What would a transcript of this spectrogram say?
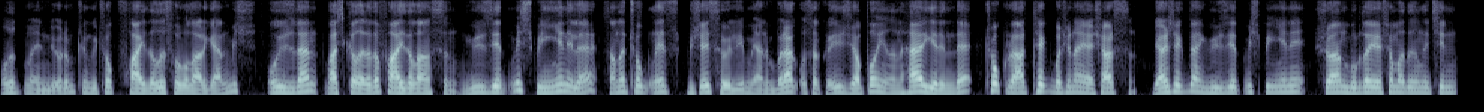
unutmayın diyorum. Çünkü çok faydalı sorular gelmiş. O yüzden başkaları da faydalansın. 170 bin yen ile sana çok net bir şey söyleyeyim. Yani bırak Osaka'yı Japonya'nın her yerinde çok rahat tek başına yaşarsın. Gerçekten 170 bin yeni şu an burada yaşamadığın için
